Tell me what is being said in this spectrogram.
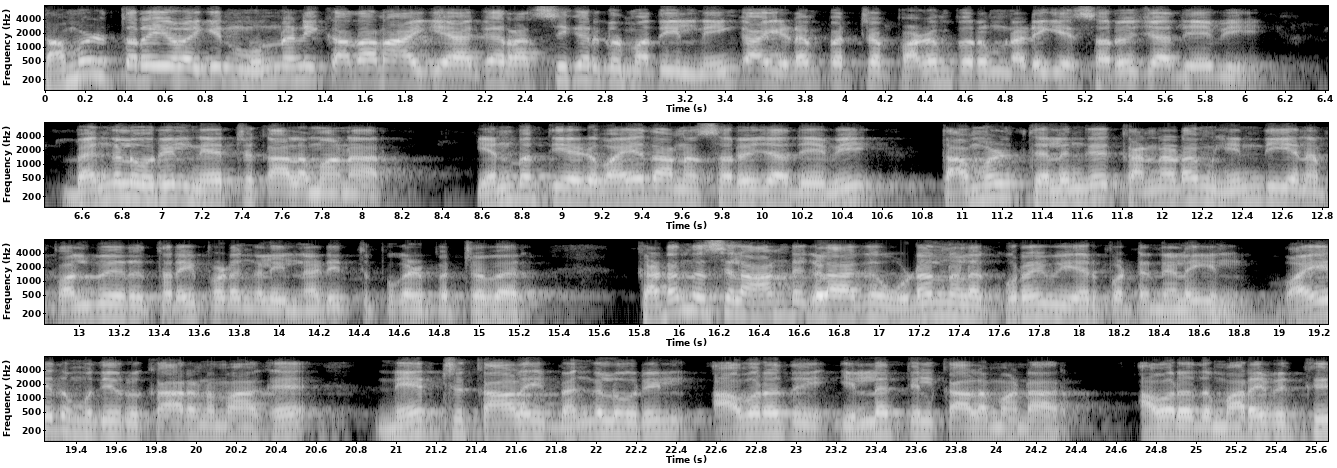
தமிழ் திரையுலகின் முன்னணி கதாநாயகியாக ரசிகர்கள் மத்தியில் நீங்கா இடம்பெற்ற பழம்பெரும் நடிகை சரோஜா தேவி பெங்களூரில் நேற்று காலமானார். எண்பத்தி ஏழு வயதான சரோஜா தேவி தமிழ் தெலுங்கு கன்னடம் ஹிந்தி என பல்வேறு திரைப்படங்களில் நடித்து புகழ் பெற்றவர் கடந்த சில ஆண்டுகளாக உடல்நலக் குறைவு ஏற்பட்ட நிலையில் வயது முதிர்வு காரணமாக நேற்று காலை பெங்களூரில் அவரது இல்லத்தில் காலமானார். அவரது மறைவுக்கு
